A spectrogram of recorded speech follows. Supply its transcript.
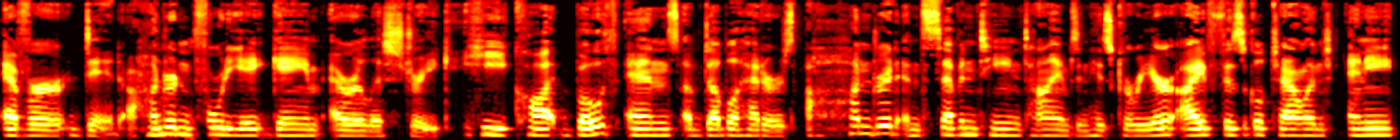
ever did. 148 game errorless streak. He caught both ends of doubleheaders 117 times in his career. I physical challenge any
